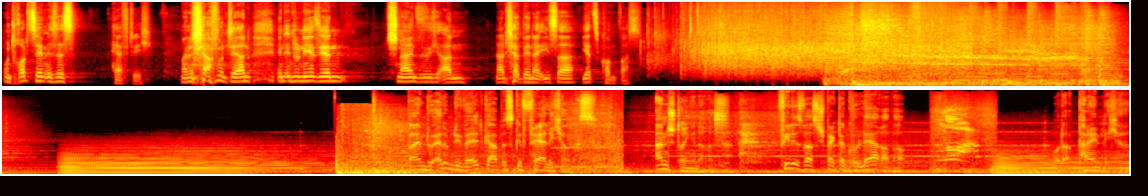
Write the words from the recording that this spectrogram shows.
Und trotzdem ist es heftig. Meine Damen und Herren, in Indonesien schneiden Sie sich an. Nadja Benaisa, jetzt kommt was. Duell um die Welt gab es Gefährlicheres, Anstrengenderes, vieles, was spektakulärer war oder peinlicher.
